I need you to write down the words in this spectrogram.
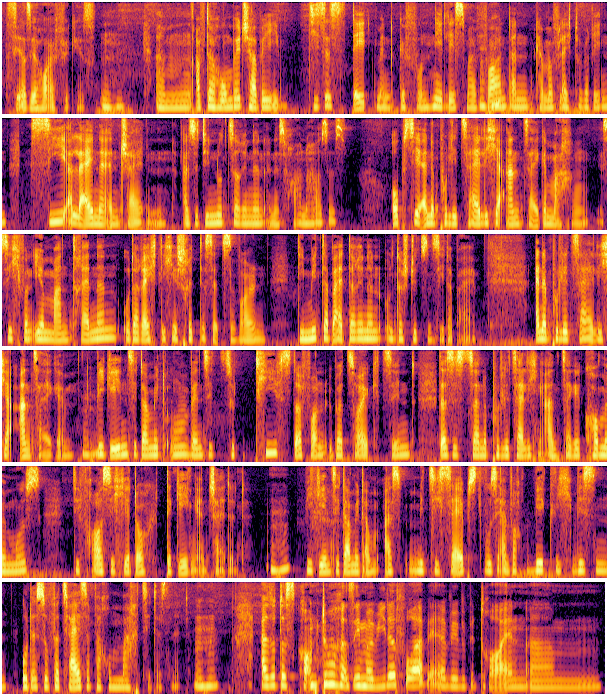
sehr, sehr häufig ist. Mhm. Ähm, auf der Homepage habe ich dieses Statement gefunden. Ich lese mal vor mhm. und dann können wir vielleicht drüber reden. Sie alleine entscheiden, also die Nutzerinnen eines Frauenhauses, ob sie eine polizeiliche Anzeige machen, sich von ihrem Mann trennen oder rechtliche Schritte setzen wollen. Die Mitarbeiterinnen unterstützen sie dabei. Eine polizeiliche Anzeige. Mhm. Wie gehen Sie damit um, wenn Sie zutiefst davon überzeugt sind, dass es zu einer polizeilichen Anzeige kommen muss, die Frau sich jedoch dagegen entscheidet? Mhm. Wie gehen Sie damit um, als mit sich selbst, wo Sie einfach wirklich wissen oder so verzweifelt, warum macht sie das nicht? Mhm. Also das kommt durchaus immer wieder vor. Wir, wir betreuen ähm,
